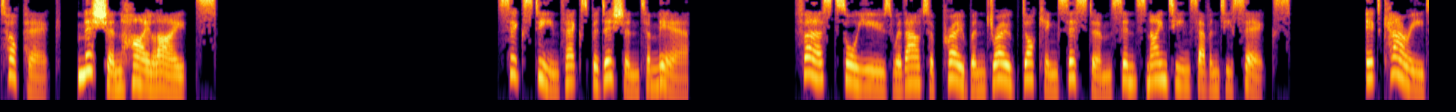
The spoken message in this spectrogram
Topic: Mission highlights. 16th expedition to Mir. First Soyuz without a probe and drogue docking system since 1976. It carried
